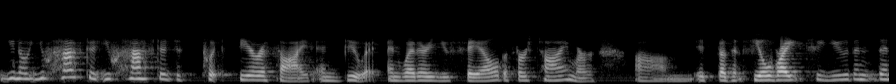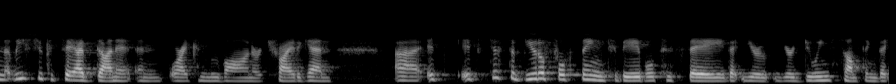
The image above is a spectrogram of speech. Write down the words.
you know you have to you have to just put fear aside and do it. And whether you fail the first time or um, it doesn't feel right to you then then at least you could say i've done it and or i can move on or try it again. Uh, it's it's just a beautiful thing to be able to say that you're you're doing something that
